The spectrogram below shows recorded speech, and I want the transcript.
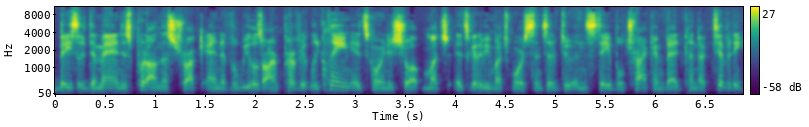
basically demand is put on this truck and if the wheels aren't perfectly clean it's going to show up much it's going to be much more sensitive to unstable track and bed conductivity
